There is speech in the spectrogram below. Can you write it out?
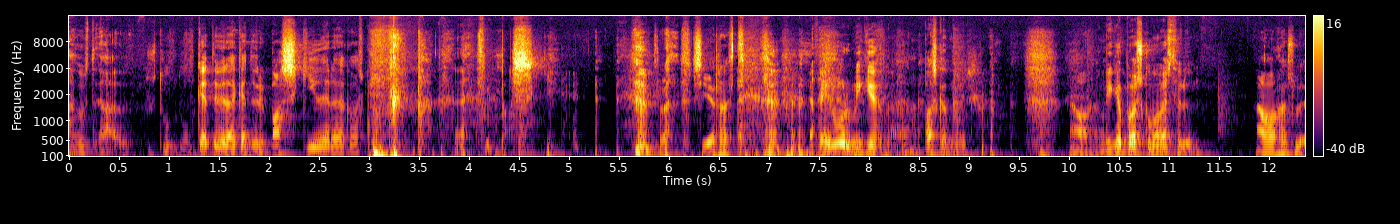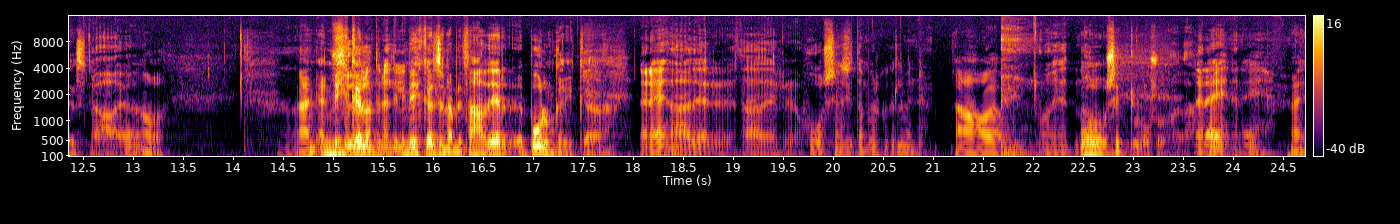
þú veist, já, þú, þú, getur við það getur verið baskíðir eða eitthvað sko. Baski Sérhæft. Ja, þeir voru mikið þarna, baskarnir. Mikið af böskum á vestfjörðum. Já, það er sliðis já, já. En, en ég. Mikkelsen nafni, það er Bólungavík eða? Nei, nei, það er það er Hósens í Danmörku kallið minn. Já, já. Og hérna, Og Sigl og svo eða? nei, nei, nei, nei. Nei,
